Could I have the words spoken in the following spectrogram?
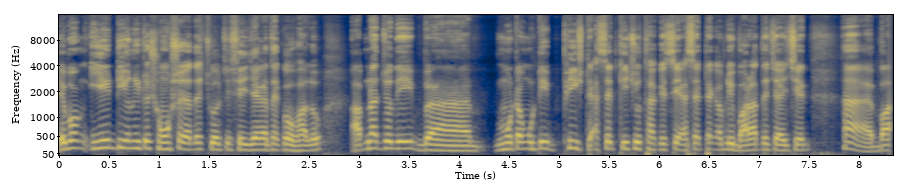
এবং E ইএনটি ইউনিটের সমস্যা যাদের চলছে সেই জায়গা থেকেও ভালো। আপনার যদি মোটামুটি ফিক্সড অ্যাসেট কিছু থাকে, সেই অ্যাসেটটাকে আপনি বাড়াতে চাইছেন হ্যাঁ বা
